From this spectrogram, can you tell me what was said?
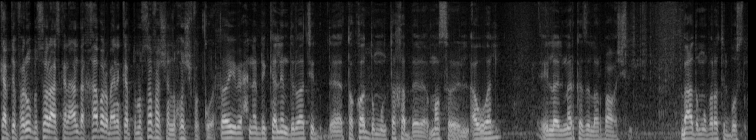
كابتن فاروق بسرعة إذا كان عندك خبر وبعدين كابتن مصطفى عشان نخش في الكورة طيب إحنا بنتكلم دلوقتي تقدم منتخب مصر الأول إلى المركز ال 24 بعد مباراة البوسنة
